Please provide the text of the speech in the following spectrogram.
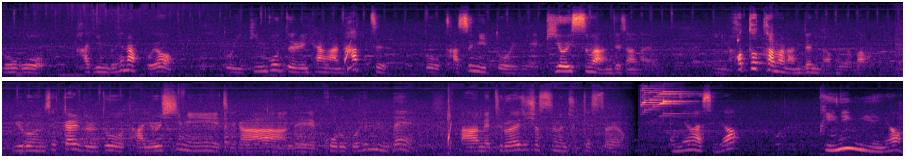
로고 각인도 해놨고요. 또 이 빙고들을 향한 하트 또 가슴이 또 이게 비어 있으면 안 되잖아요. 이 헛헛하면 안 된다고요 막. 이런 색깔들도 다 열심히 제가 네 고르고 했는데 마음에 들어 해주셨으면 좋겠어요. 안녕하세요 비닝이에요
